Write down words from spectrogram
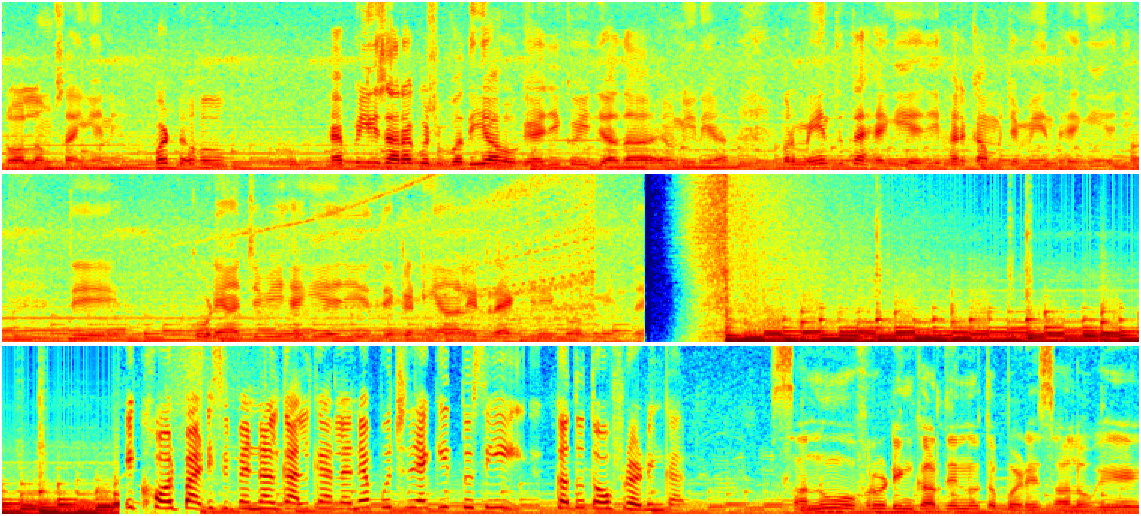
ਪ੍ਰੋਬਲਮਸ ਆਈਆਂ ਨੇ। ਬਟ ਉਹ ਹੈਪੀਲੀ ਸਾਰਾ ਕੁਝ ਵਧੀਆ ਹੋ ਗਿਆ ਜੀ, ਕੋਈ ਜ਼ਿਆਦਾ ਉਹ ਨਹੀਂ ਰਿਹਾ। ਪਰ ਮਿਹਨਤ ਤਾਂ ਹੈਗੀ ਹੈ ਜੀ, ਹਰ ਕੰਮ 'ਚ ਮਿਹਨਤ ਹੈਗੀ ਹੈ ਜੀ। ਤੇ ਘੋੜਿਆਂ 'ਚ ਵੀ ਹੈਗੀ ਹੈ ਜੀ ਤੇ ਗੱਡੀਆਂ ਵਾਲੇ ਟਰੈਕ 'ਚ ਵੀ ਬਹੁਤ ਮਿਹਨਤ ਹੈ। ਇੱਕ ਹੋਰ ਪਾਰਟਿਸਿਪੈਂਟ ਨਾਲ ਗੱਲ ਕਰ ਲੈਂਦੇ ਆ ਪੁੱਛਦੇ ਆ ਕਿ ਤੁਸੀਂ ਕਦੋਂ ਤੋਂ ਆਫ ਰੋਡਿੰਗ ਕਰ ਰਹੇ ਹੋ? ਸਾਨੂੰ ਆਫਰੋਡਿੰਗ ਕਰਦੇ ਨੂੰ ਤਾਂ ਬੜੇ ਸਾਲ ਹੋ ਗਏ।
